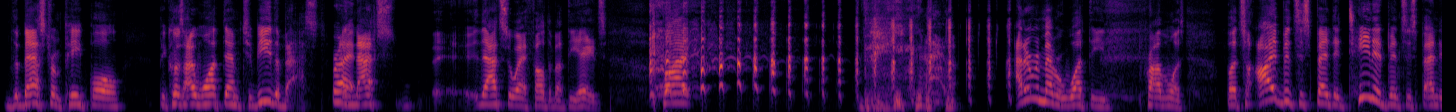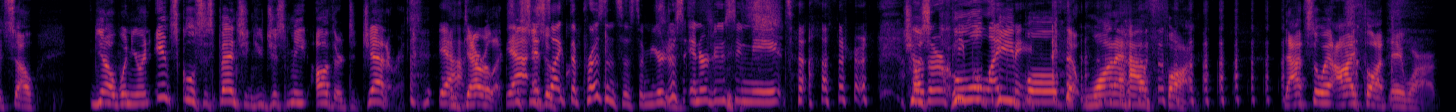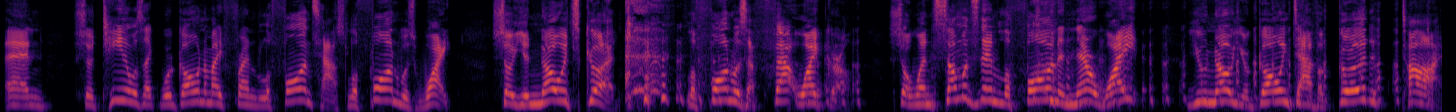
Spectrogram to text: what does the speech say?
the best from people because I want them to be the best. Right. And that's that's the way I felt about the aides. But I don't remember what the problem was. But so I've been suspended, Tina had been suspended. So, you know, when you're in in-school suspension, you just meet other degenerates yeah. and derelicts. Yeah, it's a like the prison system. You're just introducing me to other, just other cool people like me. people that want to have fun. That's the way I thought they were. And so Tina was like, "We're going to my friend LaFawn's house." LaFawn was white, so you know it's good. LaFawn was a fat white girl. So when someone's named LaFawn and they're white, you know you're going to have a good time.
